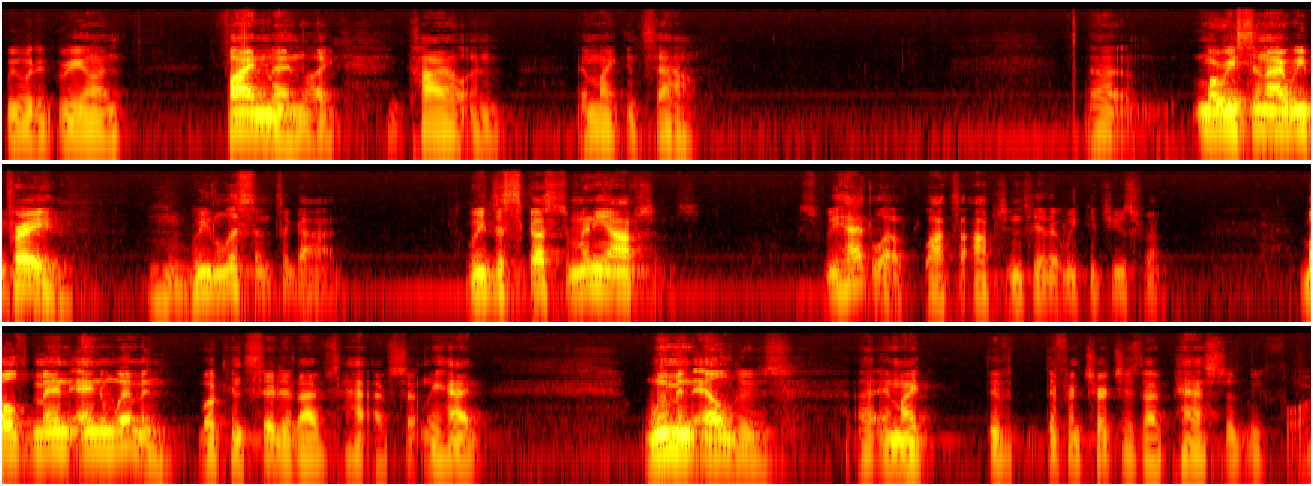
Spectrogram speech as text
we would agree on fine men like Kyle and, and Mike and Sal? Uh, Maurice and I, we prayed. We listened to God. We discussed many options. We had lots of options here that we could choose from. Both men and women were considered. I've, I've certainly had women elders uh, in my different churches I've pastored before.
